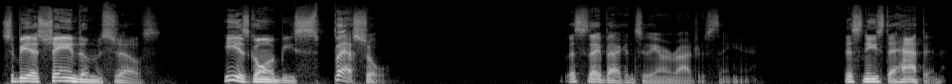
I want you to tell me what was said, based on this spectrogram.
Should be ashamed of themselves. He is going to be special. let's get back into the Aaron Rodgers thing here. This needs to happen.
